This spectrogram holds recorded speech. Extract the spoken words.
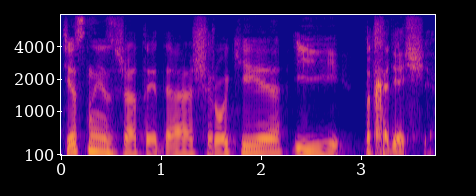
тесные, сжатые, да, широкие и подходящие.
